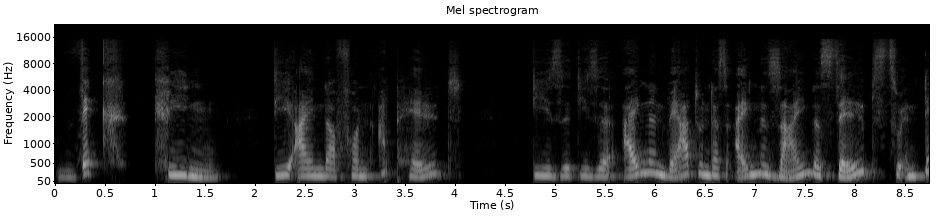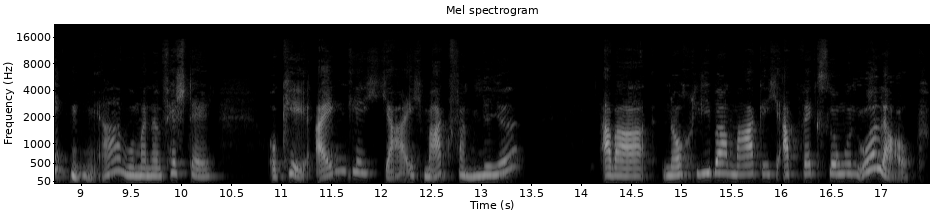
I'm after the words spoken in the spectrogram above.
wegkriegen, die einen davon abhält, diese, diese eigenen Werte und das eigene Sein, das Selbst zu entdecken, ja, wo man dann feststellt, okay, eigentlich, ja, ich mag Familie, aber noch lieber mag ich Abwechslung und Urlaub,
